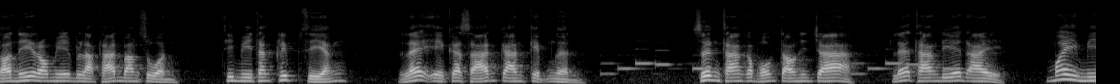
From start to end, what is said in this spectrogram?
ตอนนี้เรามีหลักฐานบางส่วนที่มีทั้งคลิปเสียง และเอกสารการเก็บเงิน ซึ่งทางกระผมเต่านินจา และทาง DSI ไม่มี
